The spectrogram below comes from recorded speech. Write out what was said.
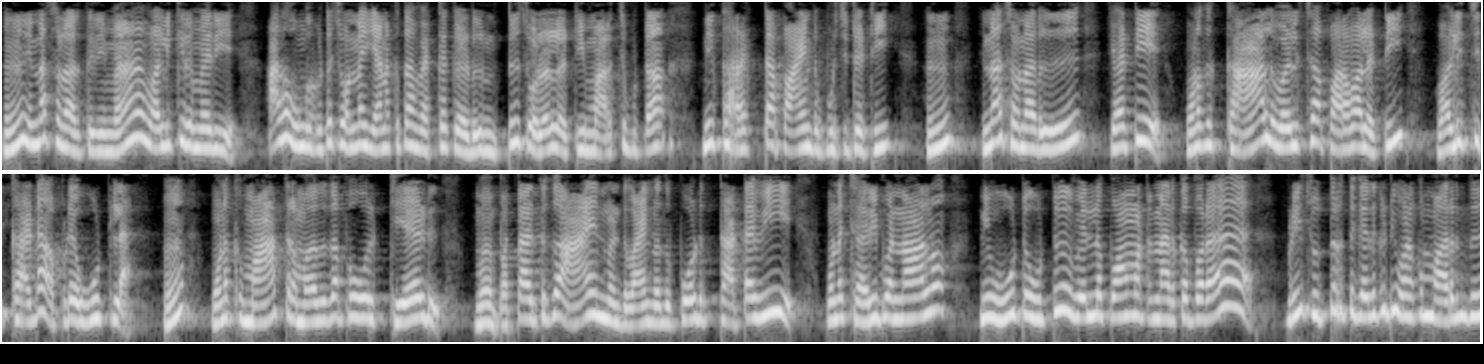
ம், என்ன சொன்னார் தெரியுமா? வலிக்கிற மாதிரி. ஆனால் உங்ககிட்ட சொன்ன எனக்கு தான் வெக்க கேடுன்ட்டு சொல்லல டீ. மறைச்சு விட்டா நீ கரெக்டா பாயிண்ட் பிடிச்சிட்ட டீ. ம், என்ன சொன்னாரு? ஏட்டி உனக்கு கால் வலிச்சா பரவாயில்ல டீ. வலிச்சு கடை அப்படியே ஊட்டல. ம், உனக்கு மாத்திரை மருந்து தான் இப்போ ஒரு கேடு. பத்தாயிரத்துக்கு ஆயின்மெண்ட் வாங்கிட்டு வந்து போட்டு தடவி. உனக்கு சரி பண்ணாலும் நீ ஊட்ட விட்டு வெளில போக மாட்டேனா இருக்க போற. இப்படி சுத்துறதுக்கு எதுக்கிட்டி உனக்கு மருந்து?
